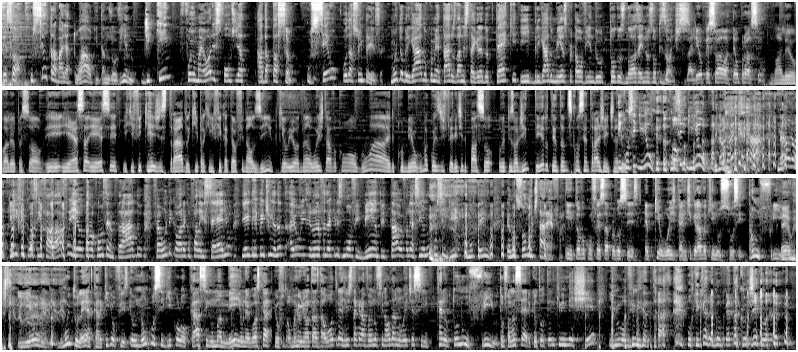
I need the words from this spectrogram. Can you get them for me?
Pessoal, no seu trabalho atual, quem está nos ouvindo, de quem foi o maior esforço de adaptação? O seu ou da sua empresa. Muito obrigado, comentários lá no Instagram do Uptech e obrigado mesmo por estar ouvindo todos nós aí nos episódios. Valeu, pessoal, até o próximo. Valeu, valeu, pessoal. E, e essa e esse e que fique registrado aqui para quem fica até o finalzinho, que o Yonan hoje estava com alguma, ele comeu alguma coisa diferente, ele passou o episódio inteiro tentando desconcentrar a gente, né? E conseguiu, conseguiu. não, não é tentar. Não, não, quem ficou sem falar fui eu, eu tava concentrado. Foi a única hora que eu falei sério, e aí de repente o Yanan, aí o ia fazer aqueles movimentos e tal. Eu falei assim: eu não consegui, eu não tenho, eu não sou multitarefa. Então eu vou confessar para vocês: é porque hoje, cara, a gente grava aqui no sul, assim, tá um frio. É, mas... Tá- e eu, muito lerdo, cara, o que, que eu fiz? Eu não consegui colocar assim uma meia, um negócio, cara, eu, uma reunião atrás da outra e a gente tá gravando no final da noite assim. Cara, eu tô num frio, tô falando sério, que eu tô tendo que me mexer e me movimentar, porque, cara, meu pé tá congelando.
